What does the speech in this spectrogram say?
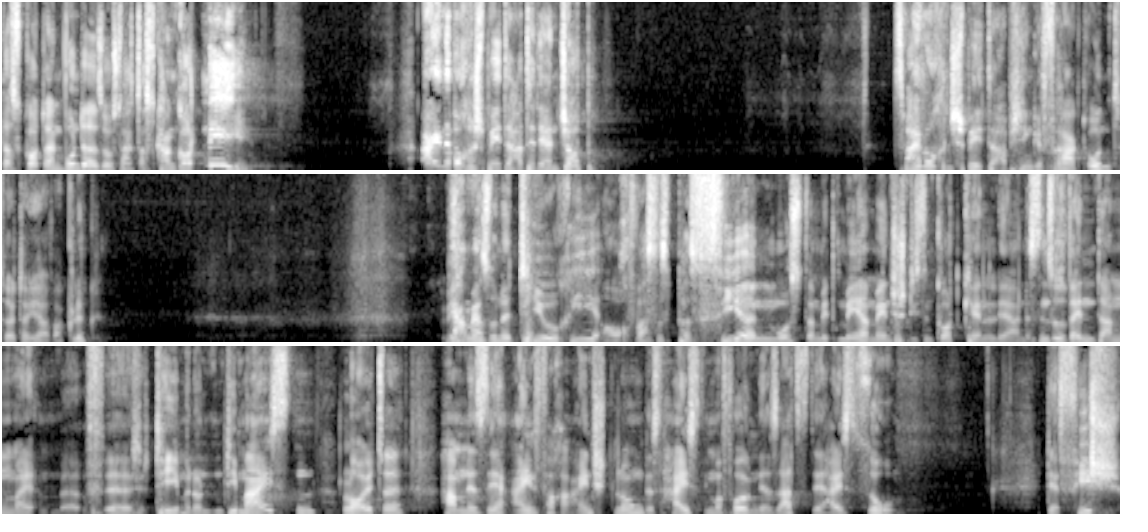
dass Gott ein Wunder so sagt. Das kann Gott nie. Eine Woche später hatte der einen Job. Zwei Wochen später habe ich ihn gefragt und, sagt er, ja, war Glück. Wir haben ja so eine Theorie auch, was es passieren muss, damit mehr Menschen diesen Gott kennenlernen. Das sind so Wenn-Dann-Themen. Und die meisten Leute haben eine sehr einfache Einstellung. Das heißt immer folgender Satz, der heißt so. Der Fisch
